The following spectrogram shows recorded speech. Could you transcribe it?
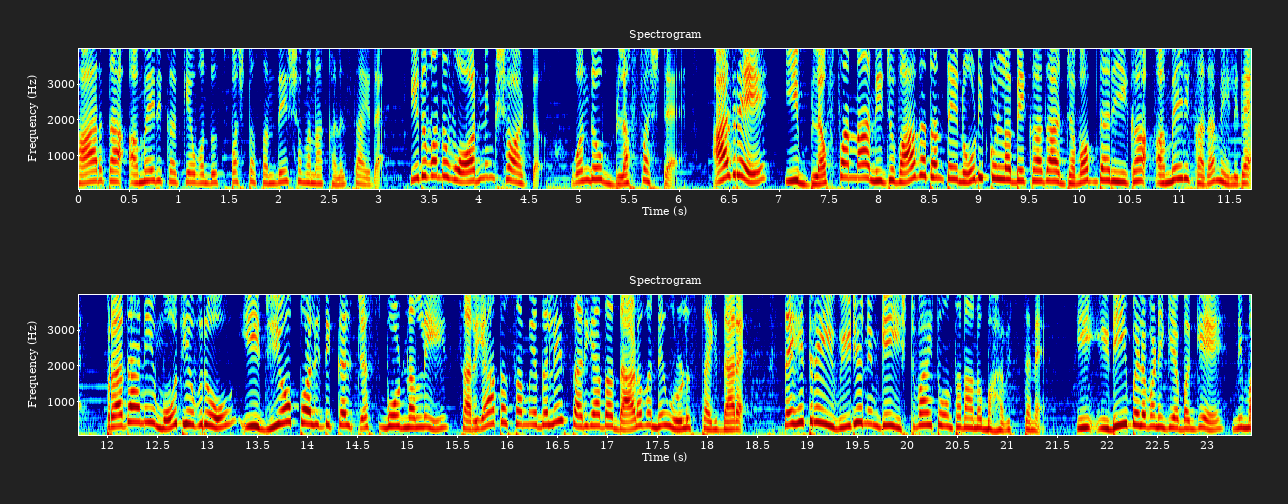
ಭಾರತ ಅಮೆರಿಕಕ್ಕೆ ಒಂದು ಸ್ಪಷ್ಟ ಸಂದೇಶವನ್ನ ಕಳಿಸ್ತಾ ಇದೆ. ಇದು ಒಂದು ವಾರ್ನಿಂಗ್ ಶಾಟ್, ಒಂದು ಬ್ಲಫ್ ಅಷ್ಟೇ. ಆದ್ರೆ ಈ ಬ್ಲಫ್ ಅನ್ನ ನಿಜವಾಗದಂತೆ ನೋಡಿಕೊಳ್ಳಬೇಕಾದ ಜವಾಬ್ದಾರಿ ಈಗ ಅಮೆರಿಕದ ಮೇಲಿದೆ. ಪ್ರಧಾನಿ ಮೋದಿಯವರು ಈ ಜಿಯೋ ಪಾಲಿಟಿಕಲ್ ಚೆಸ್ ಬೋರ್ಡ್ನಲ್ಲಿ ಸರಿಯಾದ ಸಮಯದಲ್ಲಿ ಸರಿಯಾದ ದಾಳವನ್ನೇ ಉರುಳಿಸ್ತಾ ಇದ್ದಾರೆ. ಸ್ನೇಹಿತರೆ, ಈ ವಿಡಿಯೋ ನಿಮಗೆ ಇಷ್ಟವಾಯಿತು ಅಂತ ನಾನು ಭಾವಿಸ್ತೇನೆ. ಈ ಇಡೀ ಬೆಳವಣಿಗೆಯ ಬಗ್ಗೆ ನಿಮ್ಮ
